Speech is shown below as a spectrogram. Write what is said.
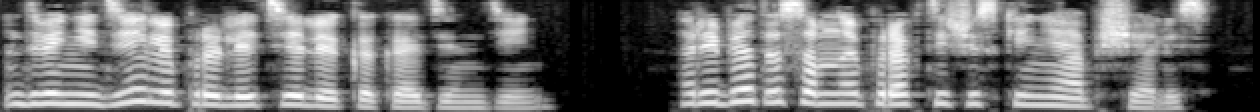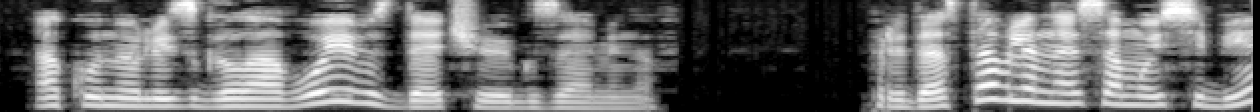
Две недели пролетели как один день. Ребята со мной практически не общались, окунулись головой в сдачу экзаменов. Предоставленная самой себе,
